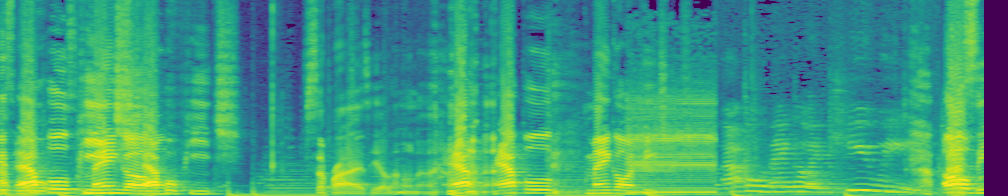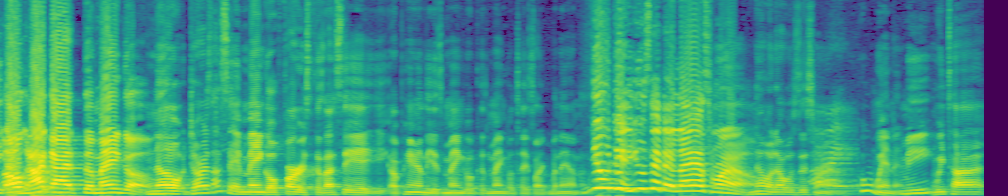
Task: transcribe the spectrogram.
It's apples, peach, mango. apple, peach. Surprise, hell, I don't know. A- apple, mango, and peaches. Apple, mango, and kiwi. Oh, see, oh, I- I got the mango. no, Doris, I said mango first because I said apparently it's mango because mango tastes like banana. You did. You said that last round. No, that was this All round. right. Who winning? Me. We tied.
